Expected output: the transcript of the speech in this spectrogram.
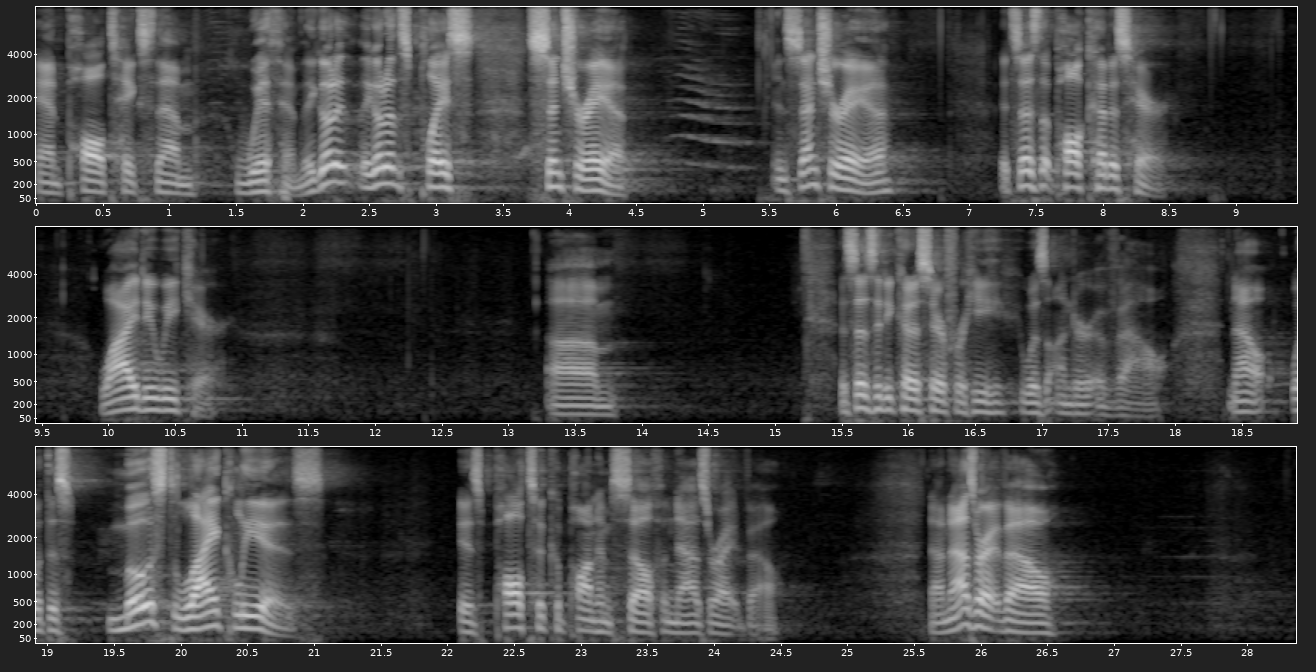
and Paul takes them with him. They go to, they go to this place, Cenchrea. In Cenchrea, it says that Paul cut his hair. Why do we care? Um, it says that he cut his hair for he was under a vow. Now, what this most likely is, is Paul took upon himself a Nazarite vow. Now, Nazarite vow,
